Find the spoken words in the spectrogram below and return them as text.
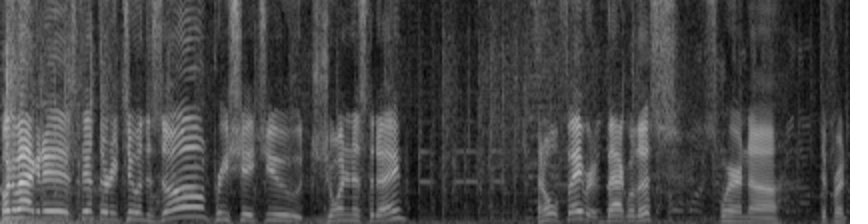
Welcome back. It is 1032 in the zone. Appreciate you joining us today. An old favorite back with us. Swearing uh, different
